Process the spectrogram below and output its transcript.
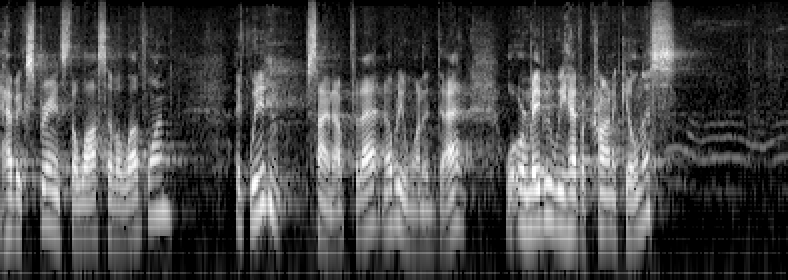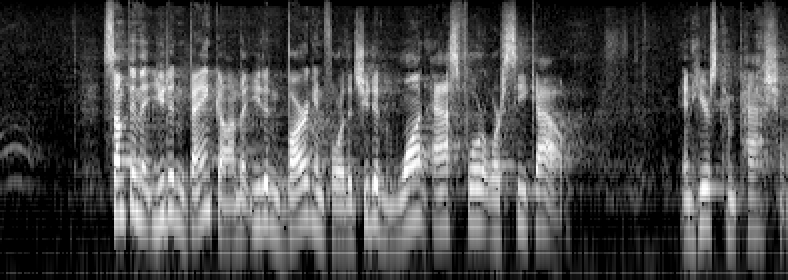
have experienced the loss of a loved one? Like, we didn't sign up for that. Nobody wanted that. Or maybe we have a chronic illness. Something that you didn't bank on, that you didn't bargain for, that you didn't want, ask for, or seek out. And here's compassion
